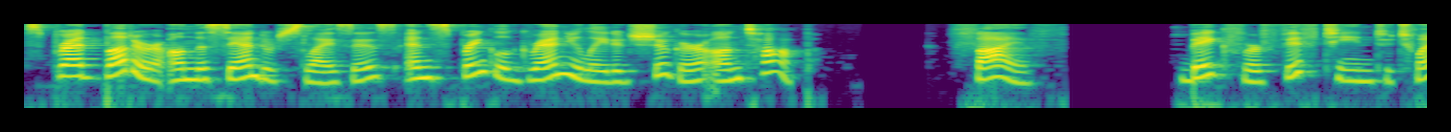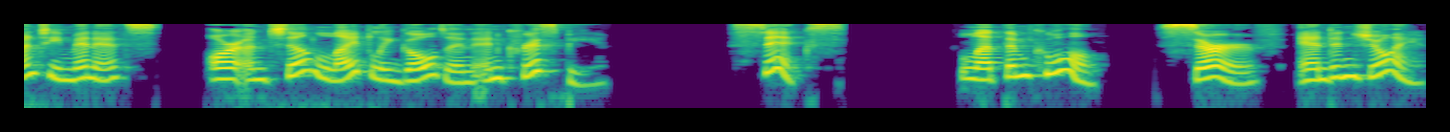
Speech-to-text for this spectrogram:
Spread butter on the sandwich slices and sprinkle granulated sugar on top. 5. Bake for 15 to 20 minutes or until lightly golden and crispy. 6. Let them cool. Serve and enjoy.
